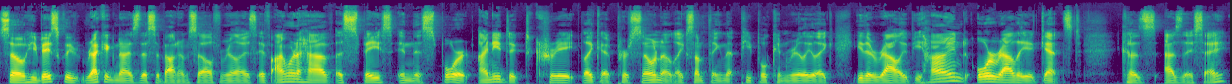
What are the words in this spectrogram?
So he basically recognized this about himself and realized if I want to have a space in this sport, I need to create like a persona, like something that people can really like either rally behind or rally against. Because as they say,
